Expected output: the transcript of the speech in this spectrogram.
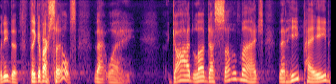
We need to think of ourselves that way. God loved us so much that He paid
